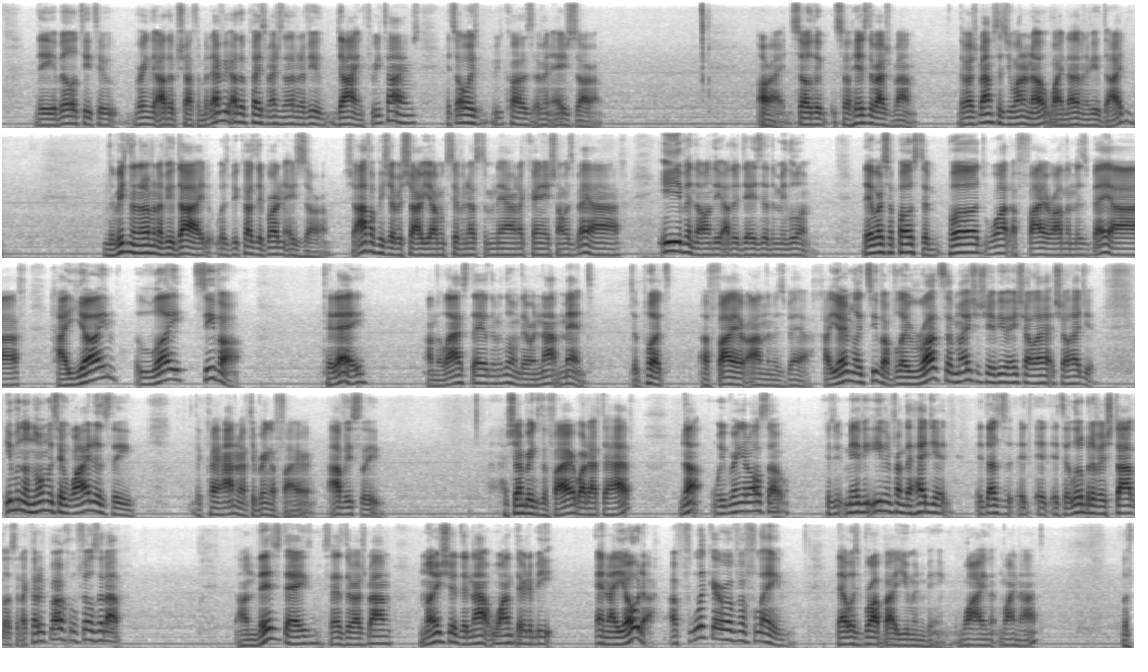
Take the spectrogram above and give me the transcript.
the ability to bring the other pshatim. But every other place mentions of an Aviv dying three times, it's always because of an Eish Zara. All right, so the so here's the Rashbam. The Rashbam says, You want to know why none of you died? The reason that of Avihu died was because they brought in Eish Zara. Even though on the other days of the Miluim, they were supposed to put what a fire on the Mizbeach. Hayom loy tziva. Today, on the last day of the Miluim, they were not meant to put a fire on the Mizbeach. Hayom loy tziva. V'loy rotza Moshe shel. Even though normally say, why does the the Kohanim have to bring a fire? Obviously, Hashem brings the fire. What do I have to have? No, we bring it also, because maybe even from the head yet, it does it, it it's a little bit of a shtadlos, and Hakadosh Baruch Hu fills it up. On this day, says the Rashbam, Moshe did not want there to be an iota, a flicker of a flame, that was brought by a human being. Why? Why not? They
